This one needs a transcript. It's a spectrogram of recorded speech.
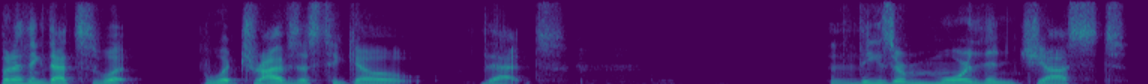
but i think that's what what drives us to go that these are more than just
